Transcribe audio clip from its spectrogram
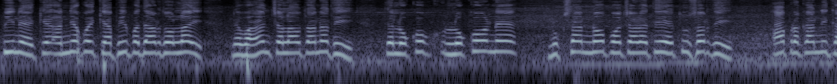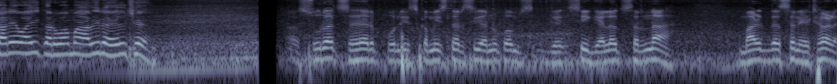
પીને કે અન્ય કોઈ કેફી પદાર્થો લઈ ને વાહન ચલાવતા નથી, તે લોકો, લોકોને નુકસાન ન પહોંચાડે તે હેતુસરથી આ પ્રકારની કાર્યવાહી કરવામાં આવી રહેલ છે. સુરત શહેર પોલીસ કમિશનર શ્રી અનુપમ સિંહ ગેહલોત સરના માર્ગદર્શન હેઠળ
